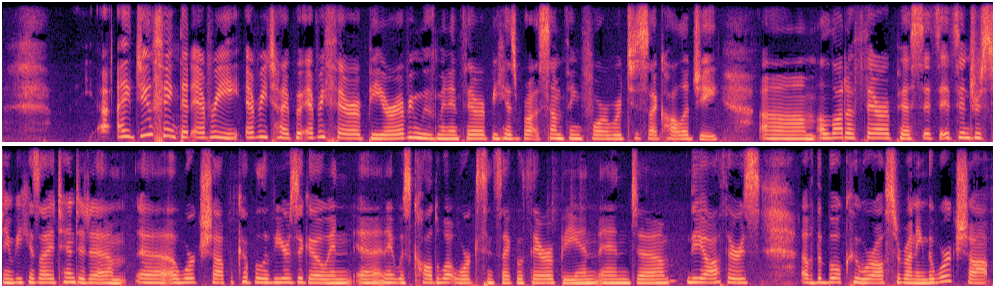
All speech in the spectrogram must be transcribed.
I do think that every every type of every therapy or every movement in therapy has brought something forward to psychology. Um, a lot of therapists. It's it's interesting because I attended um, a, a, workshop a couple of years ago, and, and it was called "What Works in Psychotherapy," and and um, the authors of the book who were also running the workshop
